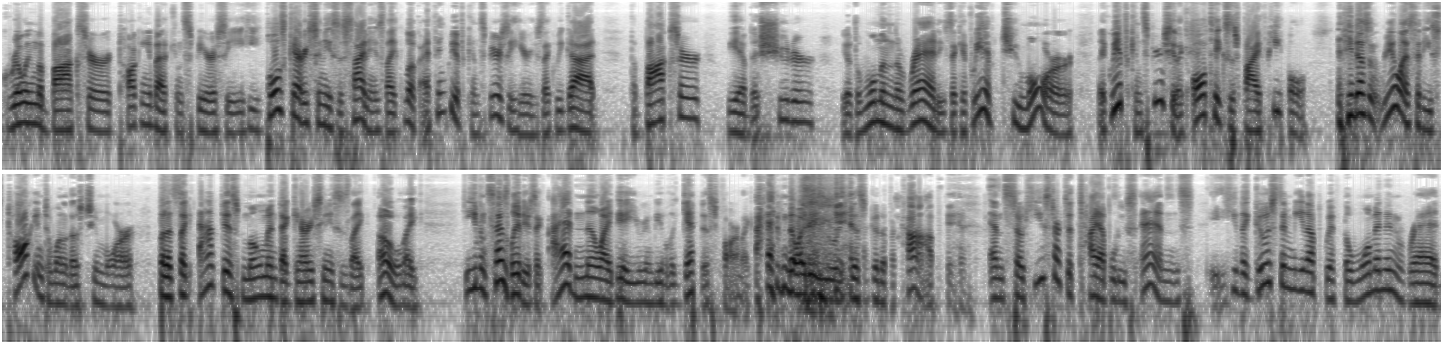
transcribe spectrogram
grilling the boxer, talking about a conspiracy. He pulls Gary Sinise aside and he's like, "Look, I think we have a conspiracy here." He's like, "We got the boxer, we have the shooter, we have the woman in the red." He's like, "If we have two more, like we have a conspiracy. Like all it takes is five people." And he doesn't realize that he's talking to one of those two more. But it's like at this moment that Gary Sinise is like, "Oh, like." He even says later, he's like, I had no idea you were going to be able to get this far. Like, I had no idea you were this good of a cop. Yeah. And so he starts to tie up loose ends. He like goes to meet up with the woman in red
